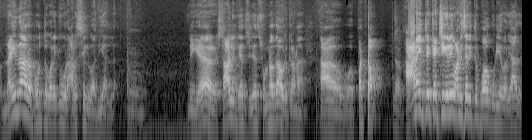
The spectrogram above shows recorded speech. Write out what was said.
நயினாரை பொறுத்த வரைக்கும் ஒரு அரசியல்வாதியே அல்ல. நீங்கள் ஸ்டாலின் நேற்று நேற்று சொன்னதா அவருக்கான பட்டம். அனைத்து கட்சிகளையும் அனுசரித்து போகக்கூடியவர் யாரு?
